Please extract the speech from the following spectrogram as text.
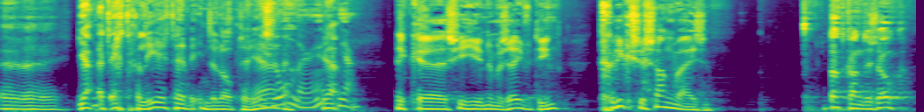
uh, ja, het echt geleerd hebben in de loop der jaren. Bijzonder, hè? Ja. ja. Ik uh, zie hier nummer 17. Griekse zangwijze. Dat kan dus ook.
